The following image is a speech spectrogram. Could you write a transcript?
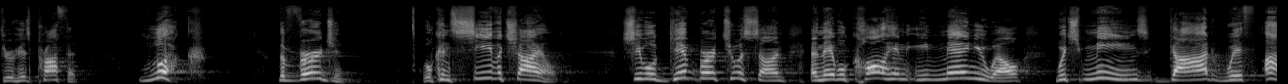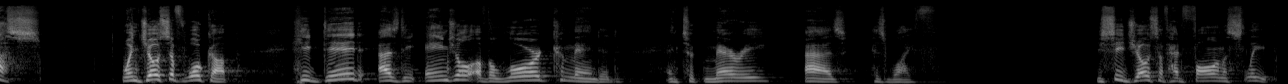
through his prophet. Look, the virgin will conceive a child. She will give birth to a son, and they will call him Emmanuel, which means God with us. When Joseph woke up, he did as the angel of the Lord commanded and took Mary as his wife. You see, Joseph had fallen asleep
